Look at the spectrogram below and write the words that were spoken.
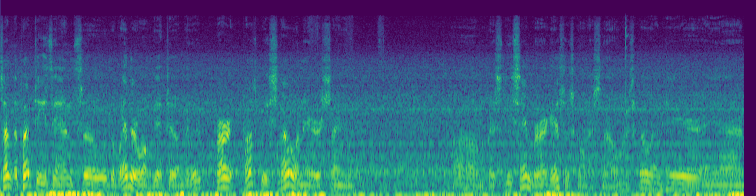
something to put these in so the weather won't get to them. But it's supposed to be snowing here soon it's December, I guess it's going to snow. Let's go in here and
